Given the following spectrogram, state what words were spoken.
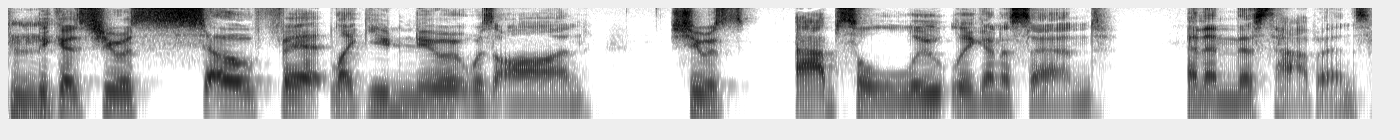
Because she was so fit like you knew it was on. She was absolutely going to send and then this happens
